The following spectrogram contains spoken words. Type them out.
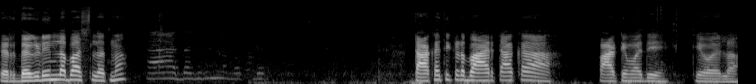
तर दगडींला बसलात ना? टाका तिकडं बाहेर टाका पाठीमध्ये ठेवायला.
